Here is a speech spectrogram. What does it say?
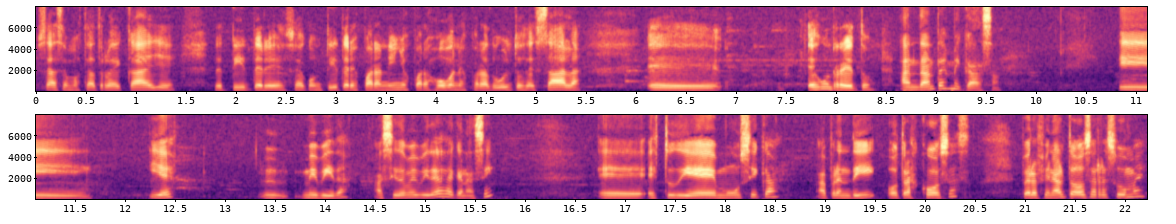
o sea, hacemos teatro de calle, de títeres, o sea, con títeres para niños, para jóvenes, para adultos, de sala, eh, es un reto. Andante es mi casa y, es mi vida, ha sido mi vida desde que nací. Eh, estudié música, aprendí otras cosas, pero al final todo se resume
